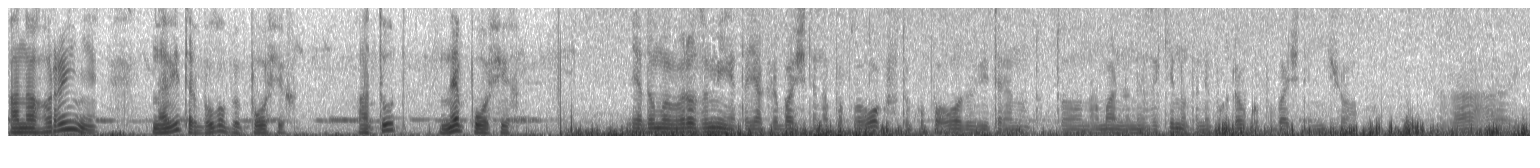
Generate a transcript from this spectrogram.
А на горині на вітер було би пофіг. А тут не пофіг. Я думаю, ви розумієте, як рибачити на поплавок в таку погоду вітряну. Тобто нормально не закинути, не покльовку побачити нічого. Взагалі.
